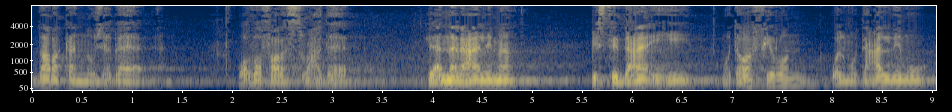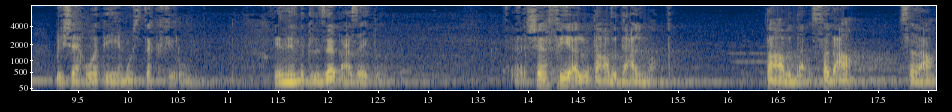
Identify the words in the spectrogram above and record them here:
درك النجباء وظفر السعداء لأن العالم باستدعائه متوفر والمتعلم بشهوته مستكثر. يعني مثل زيت على زيتون شاف فيه قال له تعال بدي أعلمك تعال بدي استدعاه استدعاه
